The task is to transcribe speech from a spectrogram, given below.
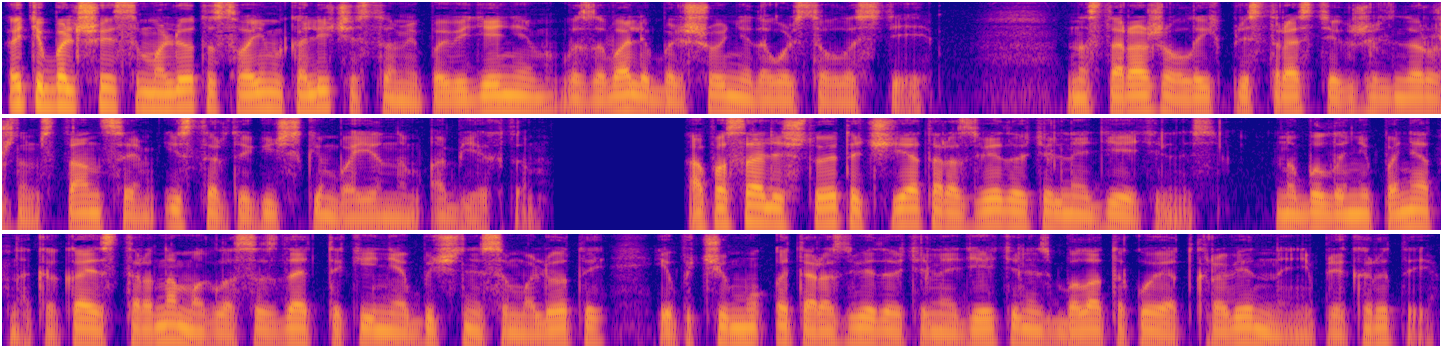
Эти большие самолеты своим количеством и поведением вызывали большое недовольство властей. Настораживало их пристрастие к железнодорожным станциям и стратегическим военным объектам. Опасались, что это чья-то разведывательная деятельность, но было непонятно, какая страна могла создать такие необычные самолеты и почему эта разведывательная деятельность была такой откровенной, неприкрытой.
